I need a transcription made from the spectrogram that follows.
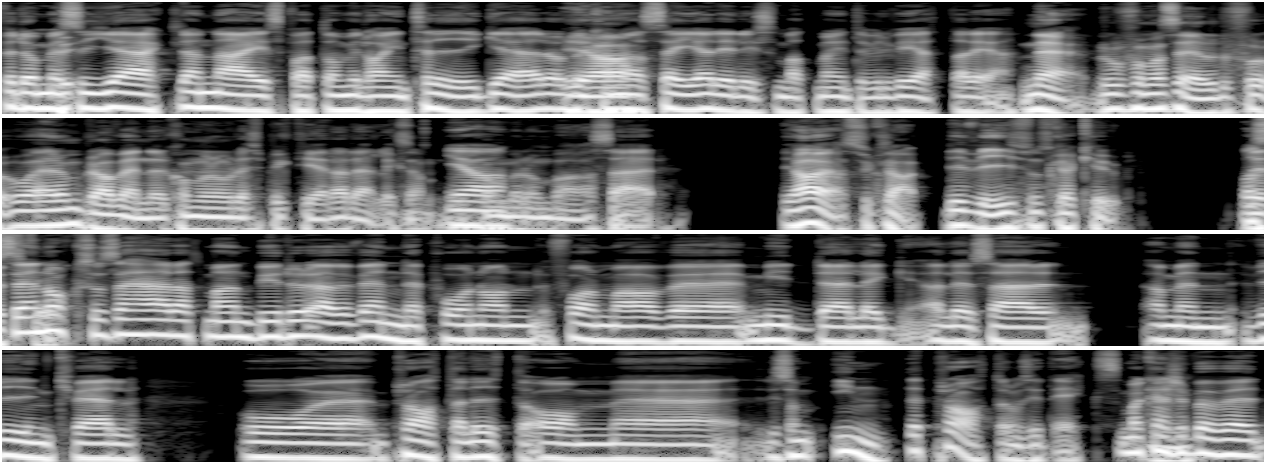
för de är så jäkla nice på att de vill ha intriger och då Ja. kan man säga det liksom att man inte vill veta det. nej, då får man säga det. Får, och är de bra vänner kommer de respektera det. Liksom. Då Ja. kommer de bara så här. Ja, ja, såklart. Det är vi som ska ha kul. Och Let's sen go. också så här att man bjuder över vänner på någon form av eh, middag eller, eller så här, ja men vinkväll och eh, prata lite om, eh, liksom inte prata om sitt ex. Man kanske Mm. behöver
